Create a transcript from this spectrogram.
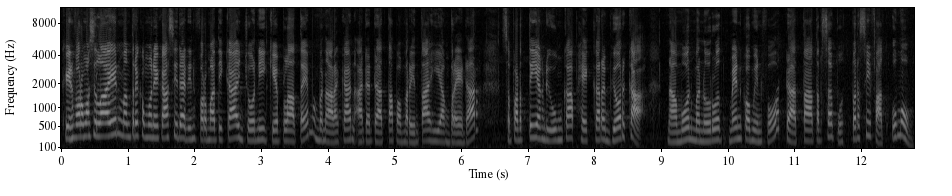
Keinformasi lain, Menteri Komunikasi dan Informatika Joni G. Plate membenarkan ada data pemerintah yang beredar seperti yang diungkap hacker Bjorka. Namun menurut Menkominfo, data tersebut bersifat umum.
